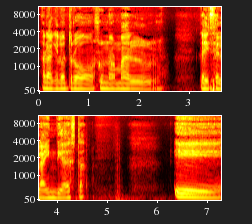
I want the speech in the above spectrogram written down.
a la que el otro subnormal le dice la India esta. Y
